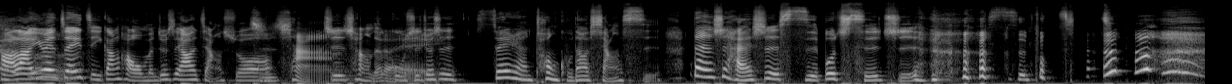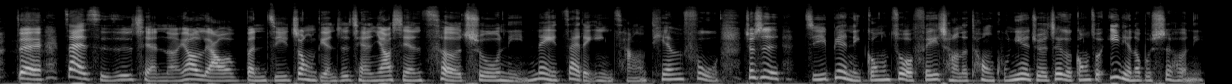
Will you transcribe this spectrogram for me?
好啦，因为这一集刚好我们就是要讲说职场职场的故事，就是虽然痛苦到想死，但是还是死不辞职，死不辞。对，在此之前呢，要聊本集重点之前，要先测出你内在的隐藏天赋。就是，即便你工作非常的痛苦，你也觉得这个工作一点都不适合你，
